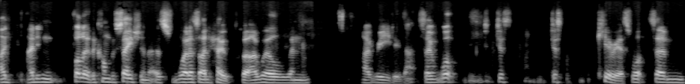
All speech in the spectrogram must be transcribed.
I I didn't follow the conversation as well as I'd hoped, but I will when I redo that. So what just just curious, what um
